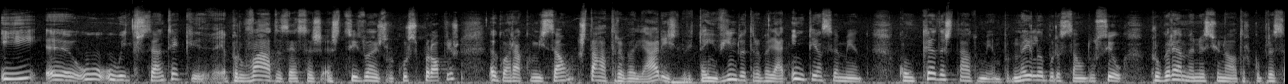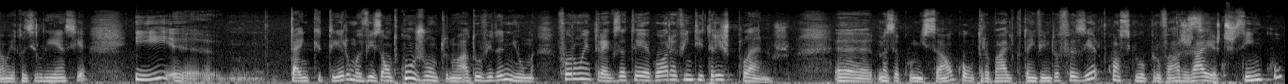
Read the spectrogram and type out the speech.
e o, o, interessante é que, aprovadas essas as decisões de recursos próprios, agora a Comissão está a trabalhar e tem vindo a trabalhar intensamente com cada Estado-membro na elaboração do seu Programa Nacional de Recuperação e Resiliência e eh, tem que ter uma visão de conjunto, não há dúvida nenhuma. Foram entregues até agora 23 planos, uh, mas a Comissão, com o trabalho que tem vindo a fazer, conseguiu aprovar já estes cinco uh,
